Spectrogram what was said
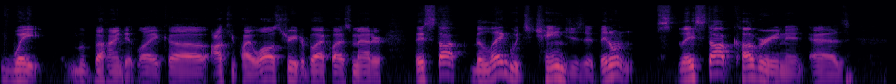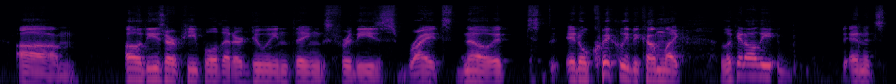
weight behind it, like uh, Occupy Wall Street or Black Lives Matter, they stop. The language changes it. They don't. They stop covering it as, um, oh, these are people that are doing things for these rights. No, it it'll quickly become like, look at all the, and it's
